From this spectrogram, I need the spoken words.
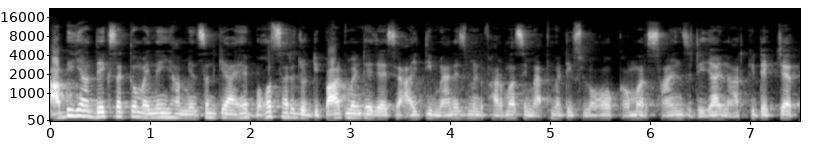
आप भी यहाँ देख सकते हो, मैंने यहाँ मेंशन किया है, बहुत सारे जो डिपार्टमेंट है, जैसे IT management pharmacy mathematics law commerce science design architecture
